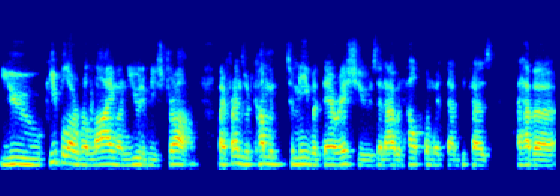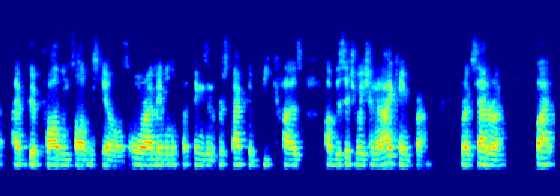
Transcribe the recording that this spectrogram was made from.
you, people are relying on you to be strong. My friends would come to me with their issues and I would help them with them because I have a I have good problem solving skills, or I'm able to put things in perspective because of the situation that I came from, or etc. But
